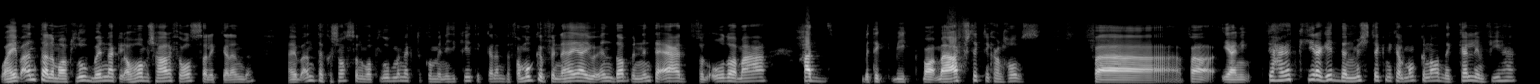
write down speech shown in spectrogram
وهيبقى أنت اللي مطلوب منك لو هو مش عارف يوصل الكلام ده هيبقى أنت كشخص المطلوب منك ت communicate الكلام ده. فممكن في النهاية you end up إن أنت قاعد في الأوضة مع حد بتك... بيك... ما يعرفش technical خالص. ف... ف يعني في حاجات كتيرة جدا مش technical ممكن نقعد نتكلم فيها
